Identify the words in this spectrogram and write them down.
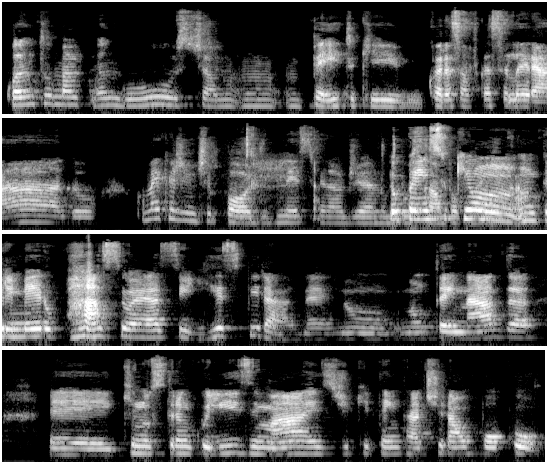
quanto uma angústia, um, um peito que o coração fica acelerado. Como é que a gente pode, nesse final de ano, Eu penso um que um, um, primeiro passo é assim, respirar, né? Não, não tem nada é, que nos tranquilize mais de que tentar tirar um pouco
